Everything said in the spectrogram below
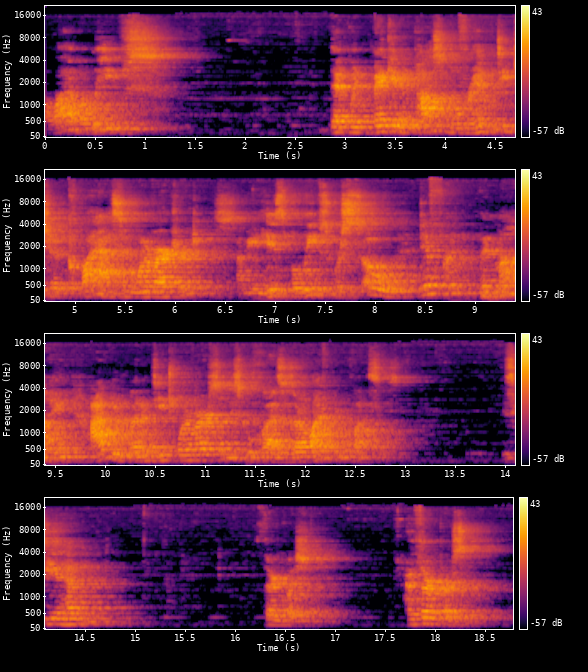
a lot of beliefs that would make it impossible for him to teach a class in one of our churches. I mean, his beliefs were so different than mine, I wouldn't let him teach one of our Sunday school classes, our life group classes. Is he in heaven? Third question. Our third person.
